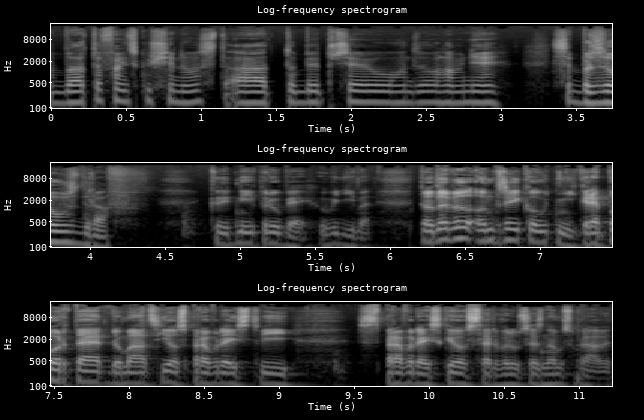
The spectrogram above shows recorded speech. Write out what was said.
byla to fajn zkušenost a to by přeju Honzo hlavně se brzo uzdrav. Klidný průběh, uvidíme. Tohle byl Ondřej Koutník, reportér domácího zpravodajství z pravodajského serveru Seznam zprávy.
